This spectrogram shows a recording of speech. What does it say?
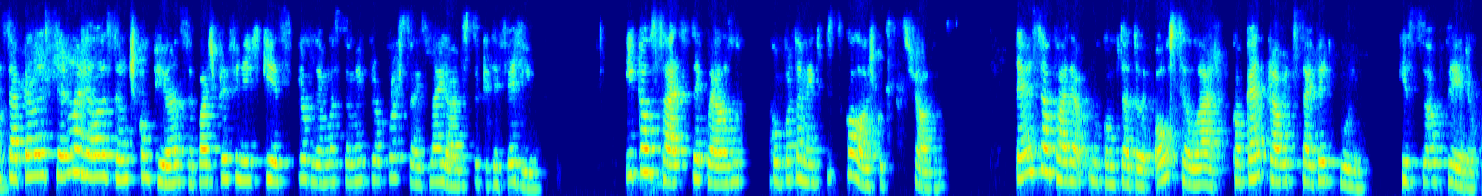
Estabelecer uma relação de confiança pode prevenir que esses problemas tomem proporções maiores do que deveriam e causar sequelas no comportamento psicológico dos jovens. Deve salvar no computador ou celular qualquer prova de cyberbullying que sofreram.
